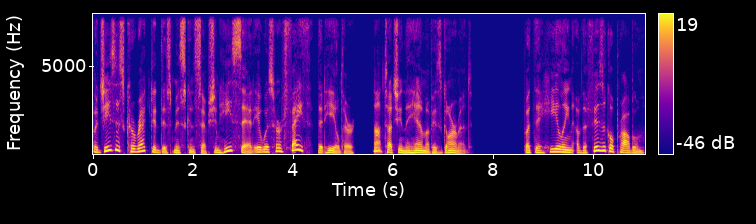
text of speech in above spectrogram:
but Jesus corrected this misconception. He said it was her faith that healed her, not touching the hem of his garment. But the healing of the physical problem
